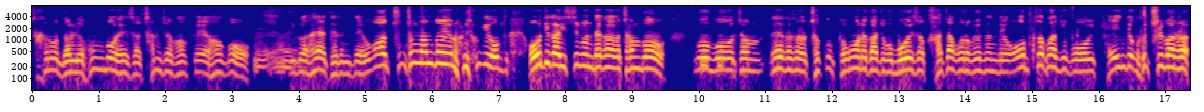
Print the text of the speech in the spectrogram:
서로 널리 홍보해서 참석하게 하고 예. 이거 해야 되는데 와 충청남도에는 여기 없 어디가 있으면 내가 참뭐 뭐 뭐 좀 해서 적극 동원해 가지고 모여서 가자고 그러겠는데 없어 가지고 개인적으로 출발을 아,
